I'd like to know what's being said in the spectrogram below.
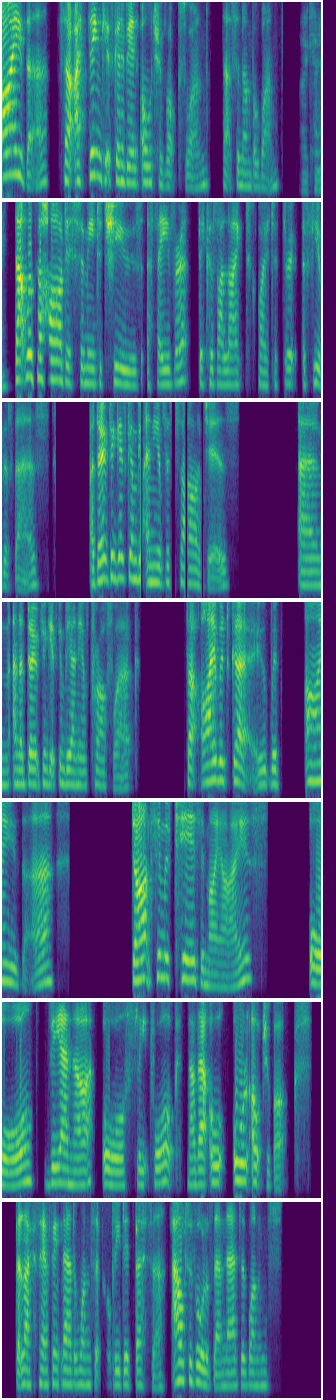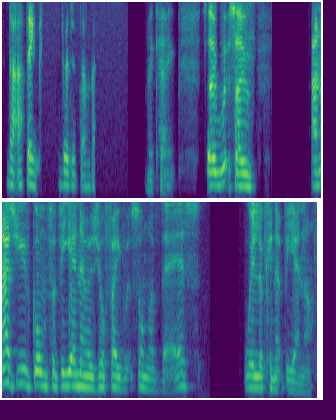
either. So I think it's going to be an Ultravox one. That's the number one. Okay. That was the hardest for me to choose a favourite because I liked quite a, th- a few of theirs. I don't think it's going to be any of Visage's, um, and I don't think it's going to be any of Kraftwerk. But I would go with either Dancing with Tears in My Eyes or Vienna or Sleepwalk. Now they're all, all Ultravox. But like I say, I think they're the ones that probably did better. Out of all of them, they're the ones that I think would have done better. Okay. So so and as you've gone for Vienna as your favourite song of theirs, we're looking at Vienna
